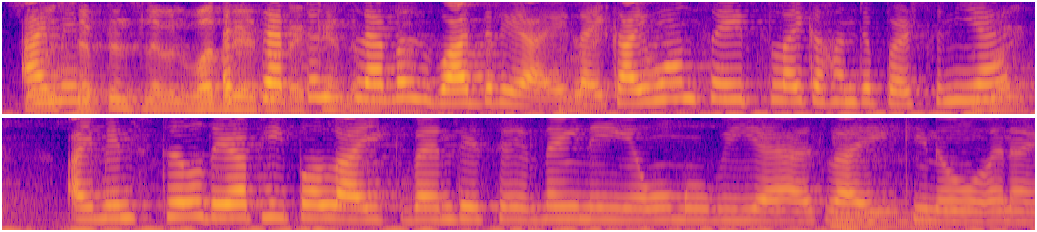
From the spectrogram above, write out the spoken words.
so I acceptance mean, level vadriya. acceptance level vadhre right. like i won't say it's like 100% yet right i mean still there are people like when they say nahi nahi oh movie hai it's like you know when i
